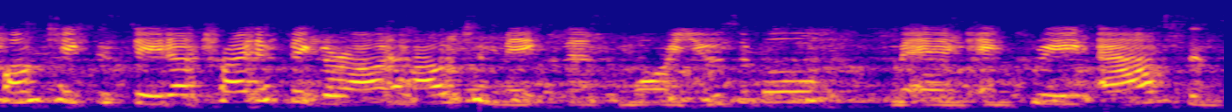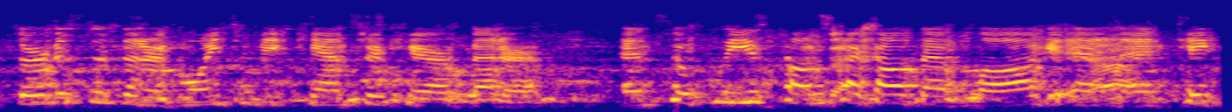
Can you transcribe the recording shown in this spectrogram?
Come take this data, try to figure out how to make this more usable and, and create apps and services that are going to make cancer care better. And so please come check out that blog and, and take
